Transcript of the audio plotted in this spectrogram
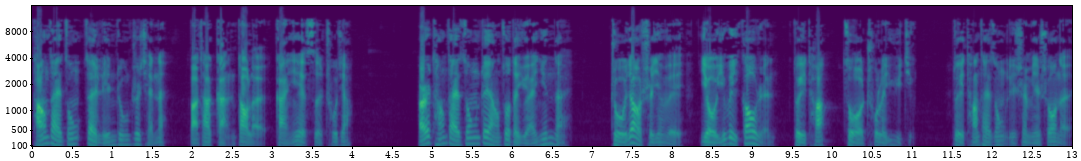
唐太宗在临终之前呢。把他赶到了感业寺出家，而唐太宗这样做的原因呢，主要是因为有一位高人对他做出了预警，对唐太宗李世民说呢，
